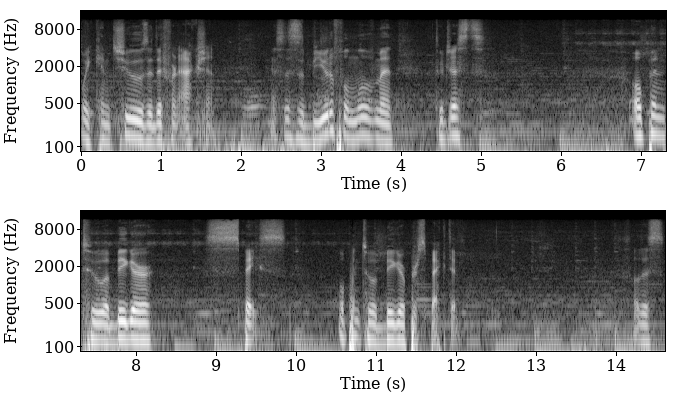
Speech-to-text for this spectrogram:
we can choose a different action. Yes, this is a beautiful movement to just open to a bigger space, open to a bigger perspective. So this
